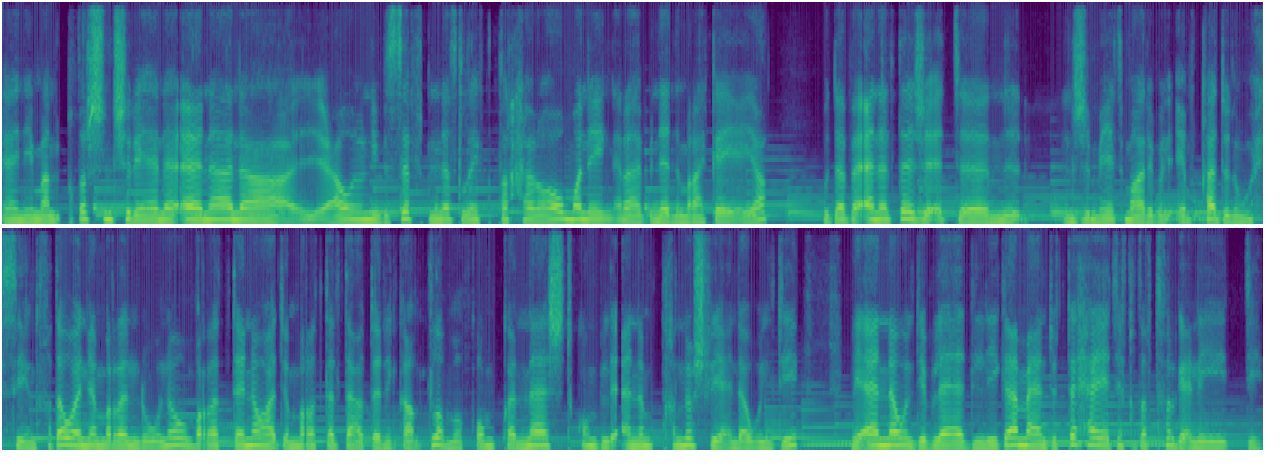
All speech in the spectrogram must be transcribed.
يعني ما نقدرش نشريها لا أنا لا يعاونوني بزاف الناس اللي يكثر خيرهم ولكن راه بنادم راه كيعيا. ودابا أنا التجأت لجمعية مغرب الإنقاذ والمحسنين خداوني المرة الأولى والمرة الثانية وهذه المرة الثالثة عاوتاني كنطلب منكم كناشدكم بلي أنا متخلوش لي على ولدي. لأن ولدي بلا هاد الليكا ما عنده حتى حياة يقدر تفرق عليه يدي.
